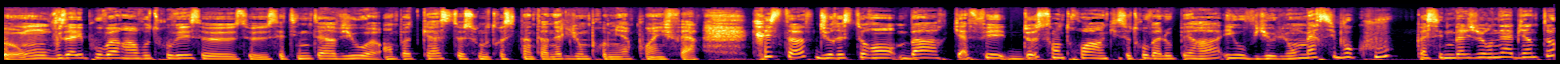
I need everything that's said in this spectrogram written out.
Euh, on, vous allez pouvoir hein, retrouver ce- ce- cette interview en podcast sur notre site internet lyonpremière.fr. Christophe du restaurant Bar Café 203 hein, qui se trouve à l'Opéra et au Vieux-Lyon. Merci beaucoup. Passez une belle journée. À bientôt.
